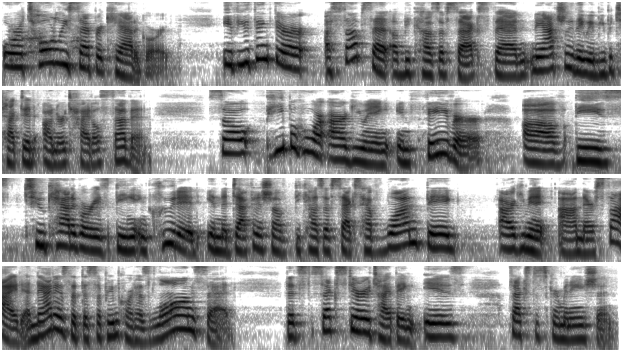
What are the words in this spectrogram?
or a totally separate category. If you think they're a subset of because of sex, then naturally they would be protected under Title VII. So people who are arguing in favor of these two categories being included in the definition of because of sex have one big argument on their side, and that is that the Supreme Court has long said that sex stereotyping is sex discrimination.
